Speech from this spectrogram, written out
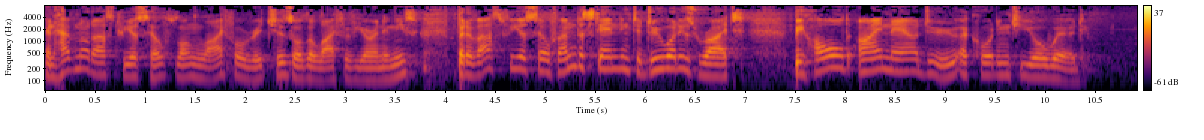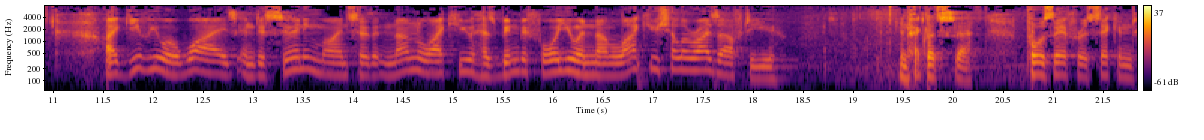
and have not asked for yourself long life or riches or the life of your enemies, but have asked for yourself understanding to do what is right, behold, I now do according to your word. I give you a wise and discerning mind so that none like you has been before you and none like you shall arise after you. In fact, let's uh, pause there for a second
